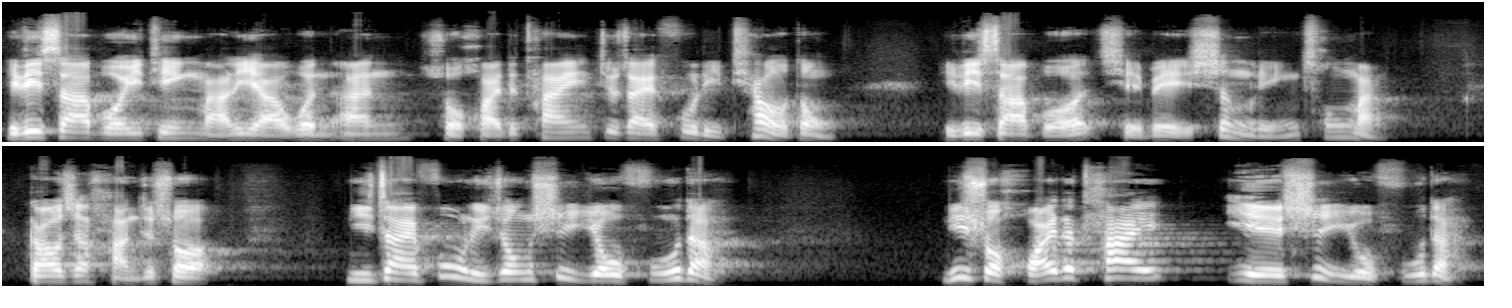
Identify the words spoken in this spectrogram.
伊丽莎伯一听玛利亚问安，所怀的胎就在腹里跳动。伊丽莎伯且被圣灵充满，高声喊着说：“你在妇女中是有福的，你所怀的胎也是有福的。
